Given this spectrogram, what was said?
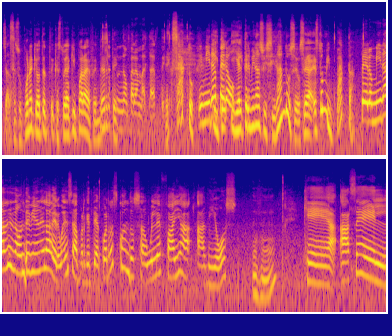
O sea, se supone que yo que estoy aquí para defenderte. No para matarte. Exacto. Y mira, pero. y él termina suicidándose. O sea, esto me impacta. Pero mira de dónde viene la vergüenza, porque te acuerdas cuando Saúl le falla a Dios, que hace el,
